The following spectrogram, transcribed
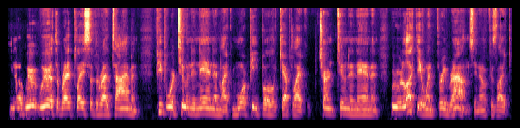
You know, we are we are at the right place at the right time, and people were tuning in, and like more people kept like turn tuning in, and we were lucky it went three rounds. You know, because like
